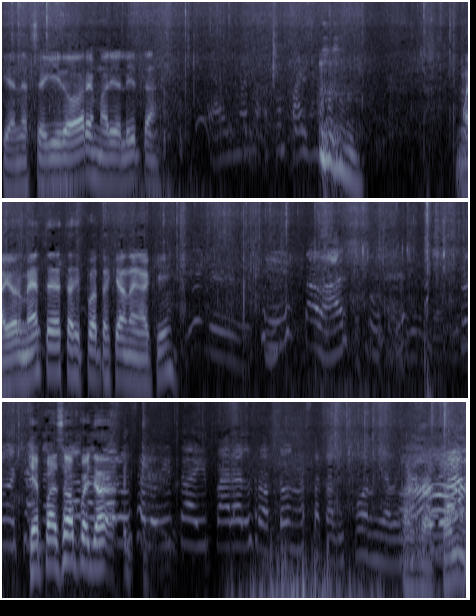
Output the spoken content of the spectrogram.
Tiene seguidores, Marielita. Mayormente de estas hipotas que andan aquí. ¿Qué pasó? Pues yo... Un saludito ahí para el ratón hasta California. ¿verdad? Al ratón. El,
